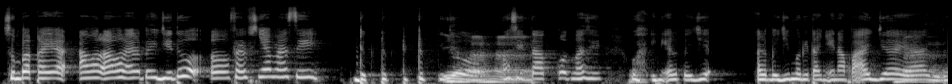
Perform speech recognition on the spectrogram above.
Sumpah kayak awal-awal LPJ itu uh, vibes-nya masih deg deg deg deg gitu Iya. loh. Masih takut, masih wah ini LPJ LPJ mau ditanyain apa aja ya Nah. gitu.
